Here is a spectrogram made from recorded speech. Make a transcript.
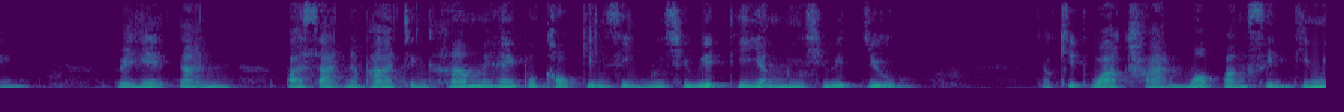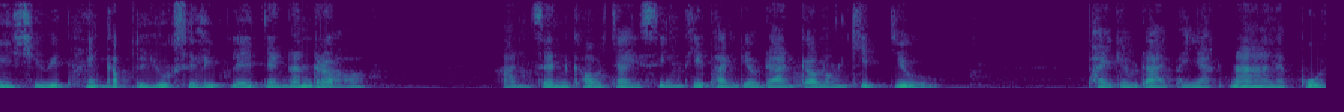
ง โดยเหตุนั้นปราสาทนภาจึงห้ามไม่ให้พวกเขากินสิ่งมีชีวิตที่ยังมีชีวิตอยู่เจ้าคิดว่าขานมอบบางสิ่งที่มีชีวิตให้กับดยุคซิลิปเลสอย่างนั้นหรอ หันเส้นเข้าใจสิ่งที่ไผ่เดียวดานกำลังคิดอยู่ ไผ่เดียวดายพยักหน้าและพูด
